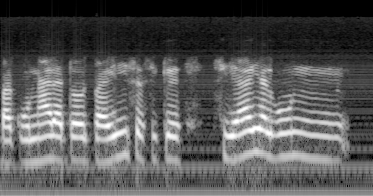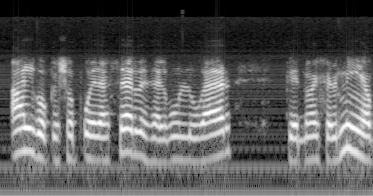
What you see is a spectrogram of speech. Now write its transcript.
vacunar a todo el país, así que si hay algún algo que yo pueda hacer desde algún lugar, que no es el mío,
